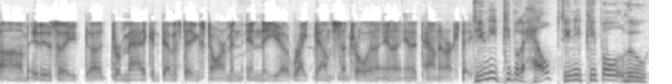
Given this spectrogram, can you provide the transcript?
Um, it is a uh, dramatic and devastating storm in, in the uh, right down central in a, in, a, in a town in our state. Do you need people to help? Do you need people who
